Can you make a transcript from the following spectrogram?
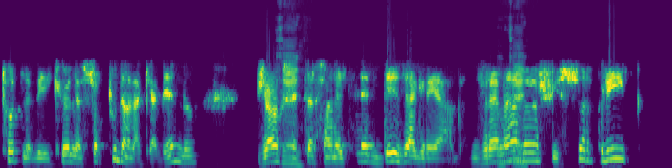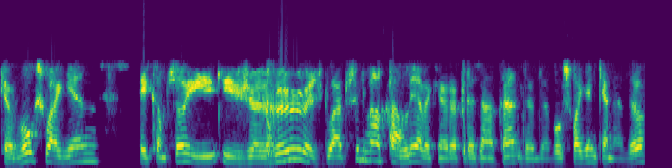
tout le véhicule, surtout dans la cabine. Là. Genre, Ok. c'était, c'en était désagréable. Vraiment, là, je suis surpris que Volkswagen est comme ça. Et, et je veux, je dois absolument parler avec un représentant de, de Volkswagen Canada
